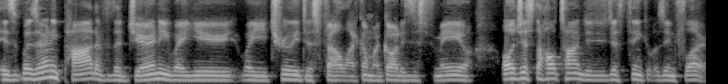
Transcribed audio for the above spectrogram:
is was there any part of the journey where you where you truly just felt like, oh my god, is this for me, or or just the whole time did you just think it was in flow?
